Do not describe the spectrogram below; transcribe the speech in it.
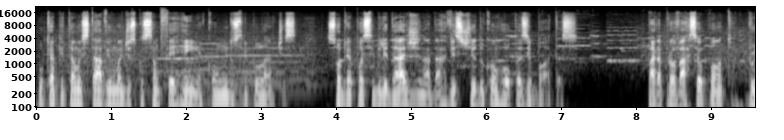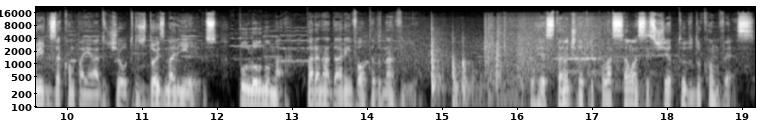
o capitão estava em uma discussão ferrenha com um dos tripulantes sobre a possibilidade de nadar vestido com roupas e botas. Para provar seu ponto, Briggs, acompanhado de outros dois marinheiros, pulou no mar para nadar em volta do navio. O restante da tripulação assistia tudo do convés.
